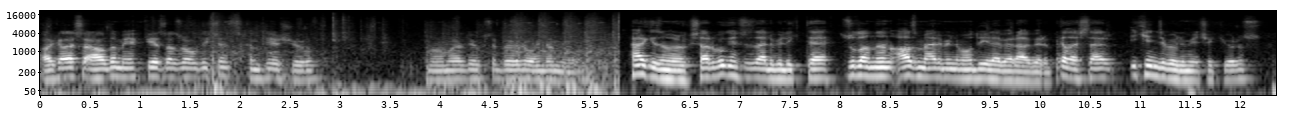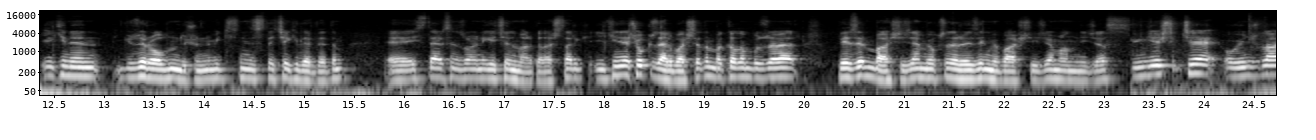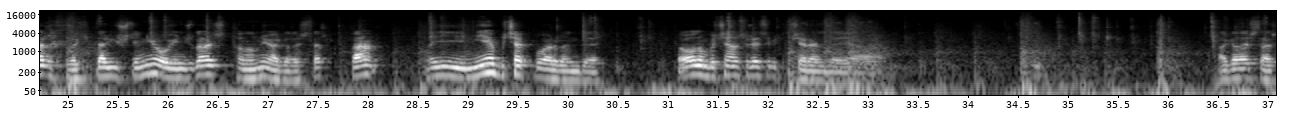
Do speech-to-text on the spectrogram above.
Arkadaşlar aldığım FPS az olduğu için sıkıntı yaşıyorum. Normalde yoksa böyle oynamıyorum. Herkese merhaba arkadaşlar. Bugün sizlerle birlikte Zula'nın az mermili modu ile beraberim. Arkadaşlar ikinci bölümü çekiyoruz. İlkinin güzel olduğunu düşündüm. İkincisi de çekilir dedim. Ee, isterseniz oyuna geçelim arkadaşlar. İlkine çok güzel başladım. Bakalım bu sefer vezir mi başlayacağım yoksa rezil mi başlayacağım anlayacağız. Gün geçtikçe oyuncular, rakipler güçleniyor. Oyuncular tanınıyor arkadaşlar. Lan ay, niye bıçak var bende? Oğlum bıçağın süresi bitmiş herhalde ya. Arkadaşlar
